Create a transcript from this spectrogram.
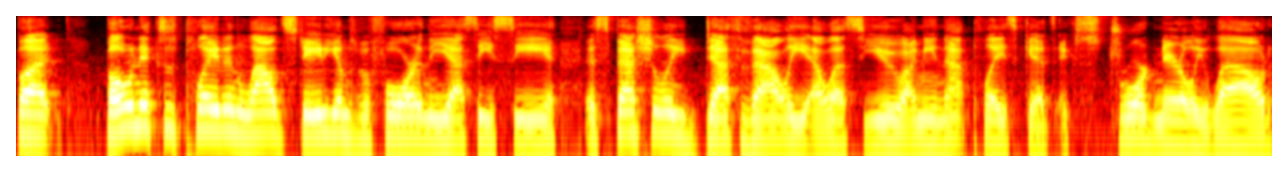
But Bo Nix has played in loud stadiums before in the SEC, especially Death Valley LSU. I mean, that place gets extraordinarily loud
